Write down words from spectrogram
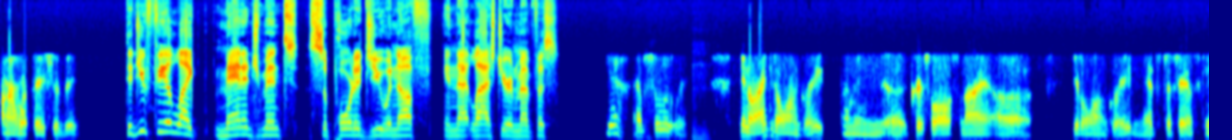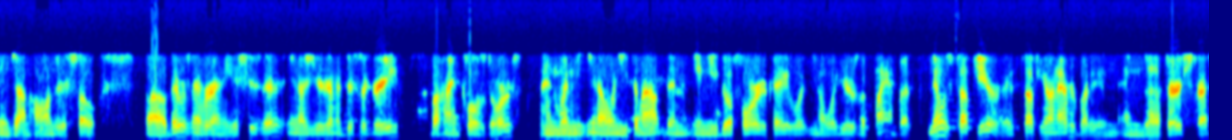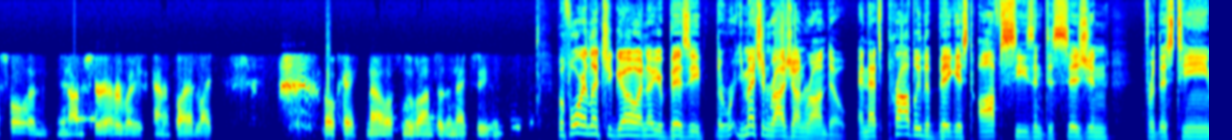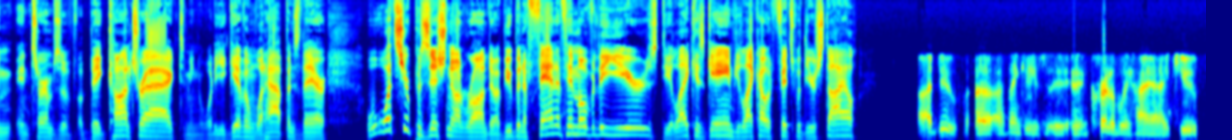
aren't what they should be. Did you feel like management supported you enough in that last year in Memphis? Yeah, absolutely. Mm-hmm. You know, I get along great. I mean, uh, Chris Wallace and I uh, get along great, and Ed Stefanski and John Hollinger. So uh, there was never any issues there. You know, you're going to disagree behind closed doors, and when you know when you come out, then and you go forward. Okay, what you know, what here's the plan? But you know, it's tough year. It's tough year on everybody, and and uh, very stressful. And you know, I'm sure everybody's kind of glad like okay, now let's move on to the next season. Before I let you go, I know you're busy. The, you mentioned Rajon Rondo, and that's probably the biggest off-season decision for this team in terms of a big contract. I mean, what do you give him? What happens there? What's your position on Rondo? Have you been a fan of him over the years? Do you like his game? Do you like how it fits with your style? I do. Uh, I think he's an incredibly high IQ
